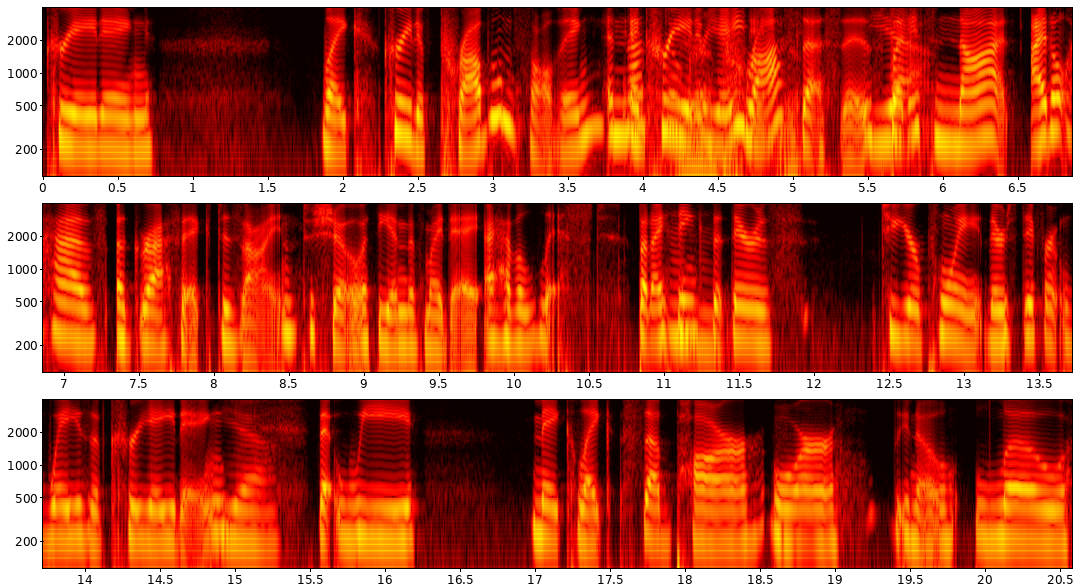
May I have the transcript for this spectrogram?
creating like creative problem solving And still creative processes. But it's not, I don't have a graphic design to show at the end of my day. I have a list. But I think Mhm. that there's, to your point, there's different ways of creating Yeah. that we make like subpar or, you know, low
